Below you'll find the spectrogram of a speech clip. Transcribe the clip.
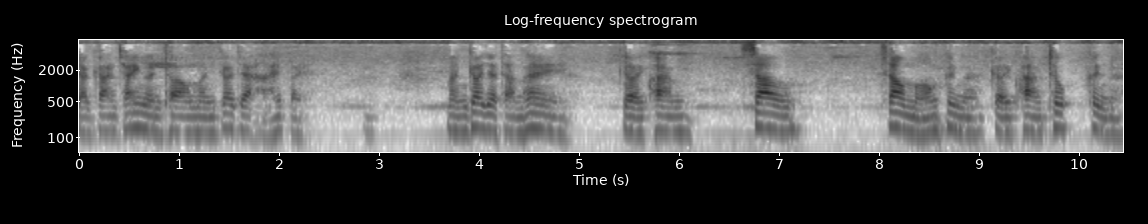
จากการใช้เงินทองมันก็จะหายไป มันก็จะทำให้เกิดความเศร้าเศร้าหมองขึ้นมา เกิดความทุกข์ขึ้นมา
